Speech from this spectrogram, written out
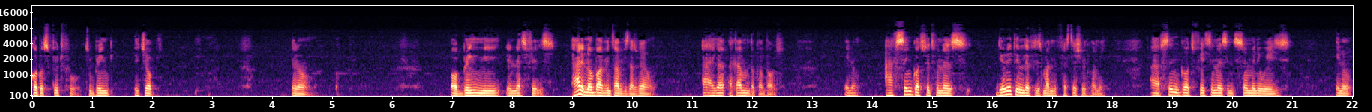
God was faithful to bring the job, you know, or bring me the next phase. I had a number of interviews as well. I I can't even talk about. You know, I've seen God's faithfulness. The only thing left is manifestation for me. I have seen God's faithfulness in so many ways. You know,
